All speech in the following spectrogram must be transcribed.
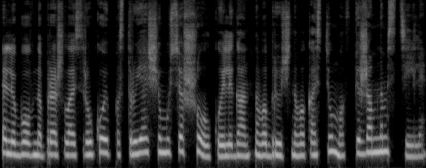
Любовно прошлась рукой по струящемуся шелку элегантного брючного костюма в пижамном стиле.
